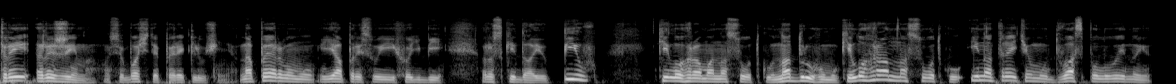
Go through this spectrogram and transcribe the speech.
Три режими. Ось бачите переключення. На першому я при своїй ходьбі розкидаю пів кілограма на сотку, на другому кілограм на сотку, і на третьому 2,5.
